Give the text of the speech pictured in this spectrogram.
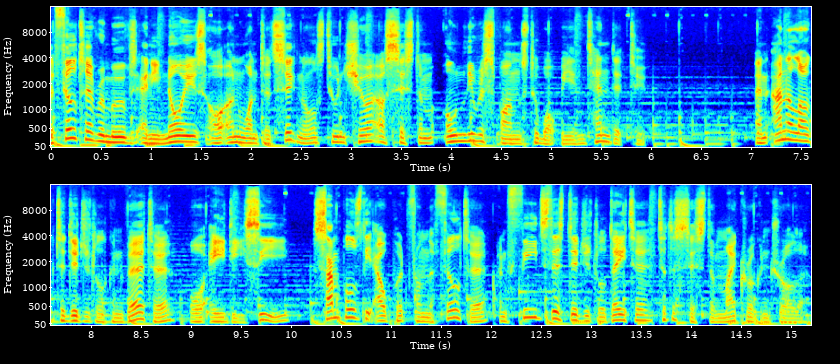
The filter removes any noise or unwanted signals to ensure our system only responds to what we intend it to. An analog to digital converter, or ADC, samples the output from the filter and feeds this digital data to the system microcontroller.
